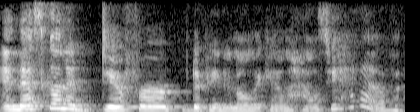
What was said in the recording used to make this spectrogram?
And that's going to differ depending on the kind of house you have.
